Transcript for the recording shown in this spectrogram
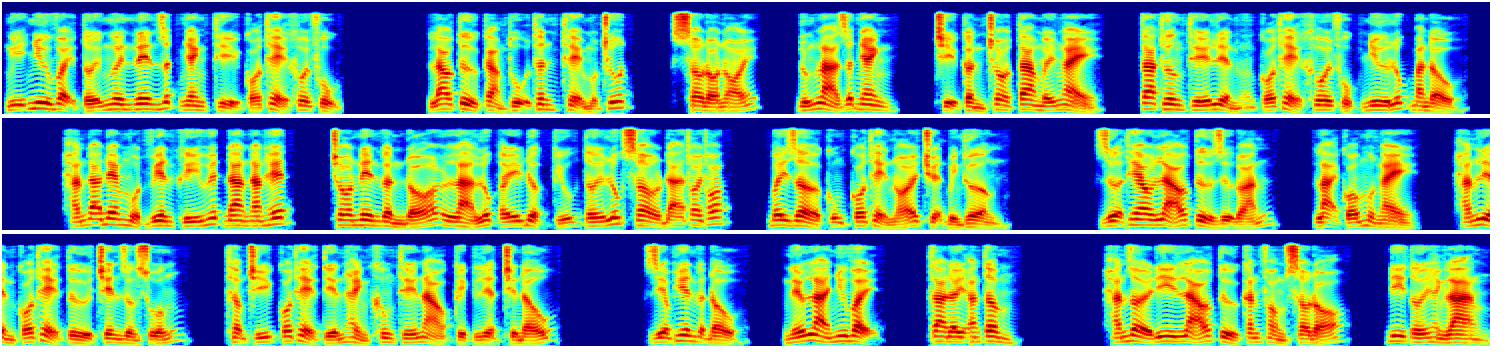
nghĩ như vậy tới ngươi nên rất nhanh thì có thể khôi phục. Lao tử cảm thụ thân thể một chút, sau đó nói, đúng là rất nhanh, chỉ cần cho ta mấy ngày, ta thương thế liền có thể khôi phục như lúc ban đầu hắn đã đem một viên khí huyết đan ăn hết, cho nên gần đó là lúc ấy được cứu tới lúc sau đã thoi thót bây giờ cũng có thể nói chuyện bình thường. Dựa theo lão tử dự đoán, lại có một ngày, hắn liền có thể từ trên giường xuống, thậm chí có thể tiến hành không thế nào kịch liệt chiến đấu. Diệp hiên gật đầu, nếu là như vậy, ta đây an tâm. Hắn rời đi lão tử căn phòng sau đó, đi tới hành lang,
